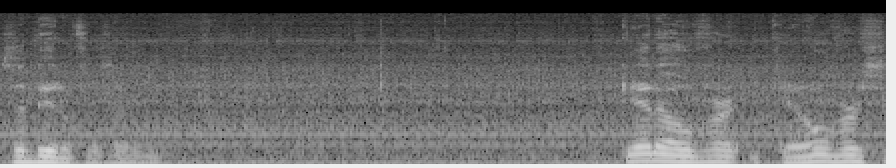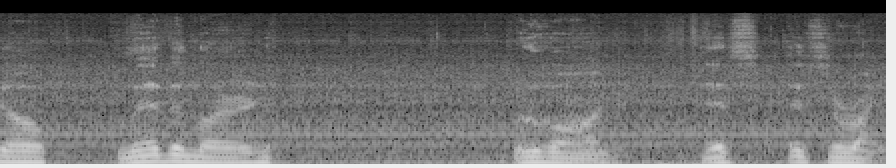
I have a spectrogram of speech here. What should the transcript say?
It's a beautiful thing. Get over it. Get over yourself. Live and learn. Move on. It's it's the right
